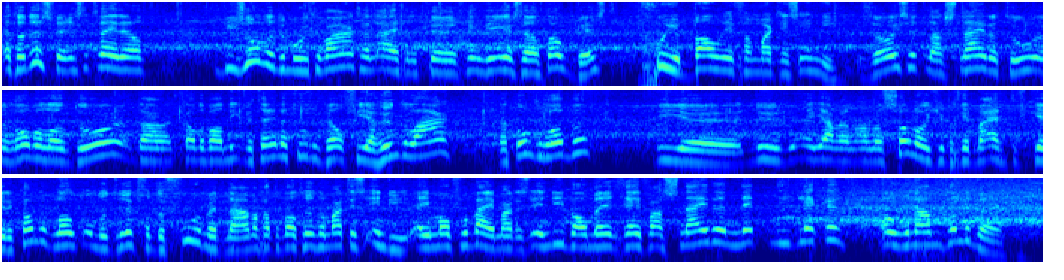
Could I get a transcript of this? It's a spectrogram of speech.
En tot dusver is de tweede helft bijzonder de moeite waard. En eigenlijk uh, ging de eerste helft ook best. Goede bal weer van Martins Indy. Zo is het. Naar Snijder toe. Robben loopt door. Daar kan de bal niet meteen naartoe. Wel via Huntelaar. Daar komt Robben. Die uh, nu ja, wel aan een solootje begint, maar eigenlijk de verkeerde kant op loopt. Onder druk van de voer met name. Gaat de bal terug naar Martins Indy. Man voorbij. Martins Indy, bal meegegeven aan Snijder. Net niet lekker. Overname van de Berg.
